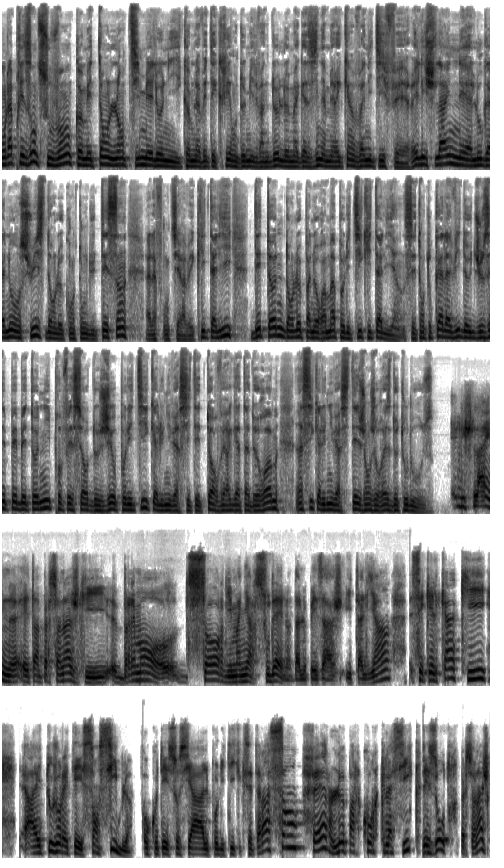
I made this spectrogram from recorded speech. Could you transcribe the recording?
On la présente souvent comme étant l'anti-Mélanie, comme l'avait écrit en 2022 le magazine américain Vanity Fair. Elie Schlein, né à Lugano en Suisse, dans le canton du Tessin, à la frontière avec l'Italie, détonne dans le panorama politique italien. C'est en tout cas l'avis de Giuseppe Bettoni, professeur de géopolitique à l'université Tor Vergata de Rome, ainsi qu'à l'université Jean Jaurès de Toulouse. Schlein est un personnage qui vraiment sort d'une manière soudaine dans le paysage italien. C'est quelqu'un qui a toujours été sensible au côté social, politique, etc., sans faire le parcours classique des autres personnages.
